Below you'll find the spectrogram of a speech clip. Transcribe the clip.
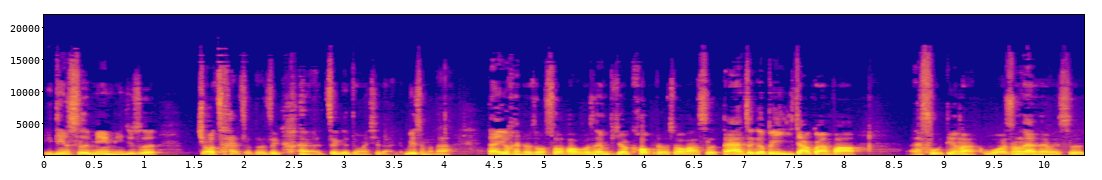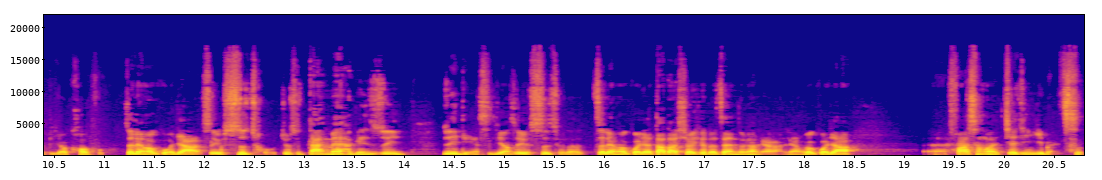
一定是命名就是脚踩着的这个这个东西的。为什么呢？但有很多种说法，我认为比较靠谱的说法是，当然这个被宜家官方哎否定了，我仍然认为是比较靠谱。这两个国家是有世仇，就是丹麦跟瑞瑞典实际上是有世仇的。这两个国家大大小小的战争啊，两两个国家，呃，发生了接近一百次。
